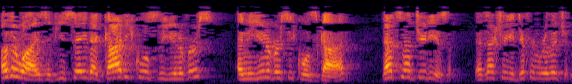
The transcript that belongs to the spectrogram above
Otherwise, if you say that God equals the universe and the universe equals God, that's not Judaism. That's actually a different religion.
